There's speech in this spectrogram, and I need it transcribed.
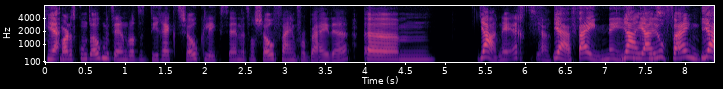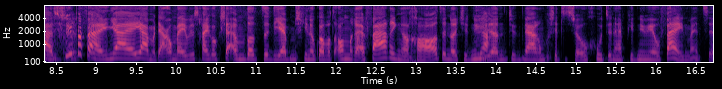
Ja. Maar dat komt ook meteen omdat het direct zo klikte en het was zo fijn voor beiden. Ehm, ja, nee, echt. Ja, Ja, fijn. Nee, ja, ja heel fijn. Ja, super fijn. Ja, ja, ja, maar daarom ben je waarschijnlijk ook... Omdat eh, je hebt misschien ook wel wat andere ervaringen gehad. En dat je het nu... Ja. dan natuurlijk daarom zit het zo goed en heb je het nu heel fijn met... eh,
